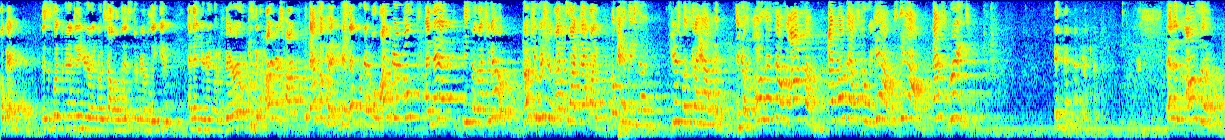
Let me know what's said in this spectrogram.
Okay, this is what you're going to do. You're going to go tell them this. They're going to believe you. And then you're going to go to Pharaoh and he's going to harden his heart. But that's okay because then we're going to have a lot of miracles and then he's going to let you go. Don't you wish your life was like that? Like, okay, Lisa, here's what's going to happen. And you're like, oh, that sounds awesome. I love that story. Yeah, yeah, that's great. that is awesome.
